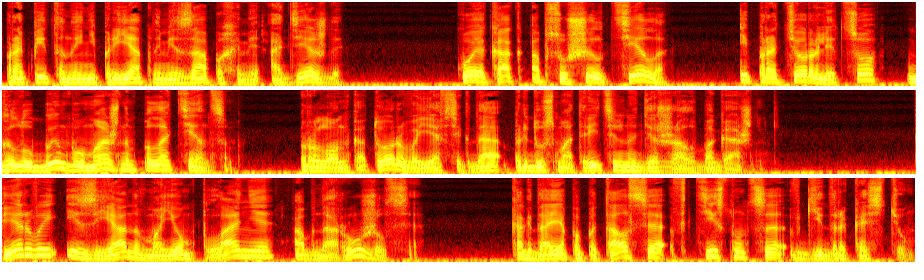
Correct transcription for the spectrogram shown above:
пропитанной неприятными запахами одежды, кое-как обсушил тело и протер лицо голубым бумажным полотенцем — рулон которого я всегда предусмотрительно держал в багажнике. Первый изъян в моем плане обнаружился, когда я попытался втиснуться в гидрокостюм.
